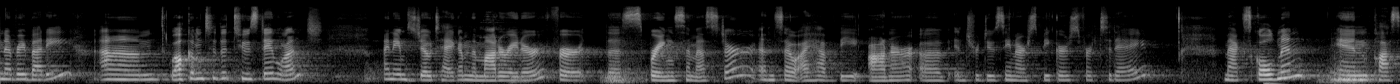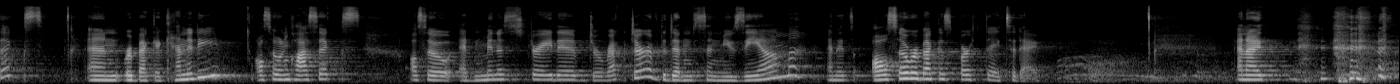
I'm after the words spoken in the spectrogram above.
afternoon, everybody. Um, welcome to the Tuesday lunch. My name's Joe Tag. I'm the moderator for the spring semester, and so I have the honor of introducing our speakers for today. Max Goldman in classics, and Rebecca Kennedy, also in classics, also administrative director of the Denison Museum, and it's also Rebecca's birthday today. And I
